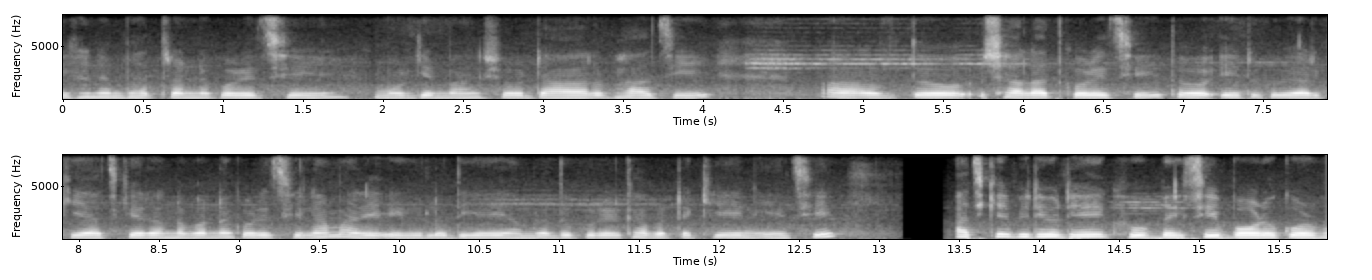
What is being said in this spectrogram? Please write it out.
এখানে ভাত রান্না করেছি, মুরগির মাংস, ডাল, ভাজি, আর তো সালাদ করেছি। তো এটুকুই আর কি আজকে রান্না বান্না করেছিলাম, আর এগুলো দিয়েই আমরা দুপুরের খাবারটা খেয়ে নিয়েছি। আজকের ভিডিওটি খুব বেশি বড় করব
